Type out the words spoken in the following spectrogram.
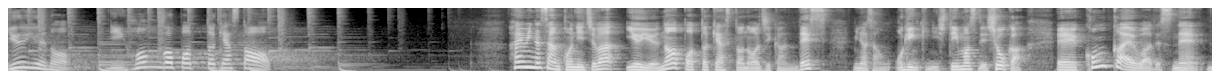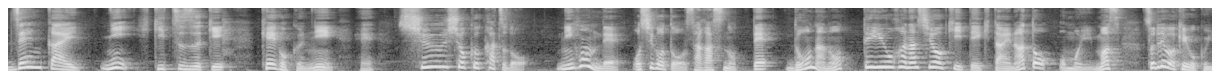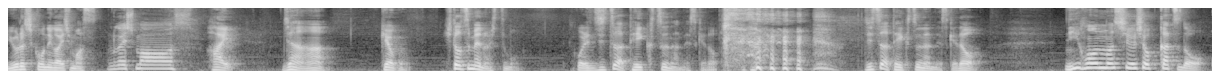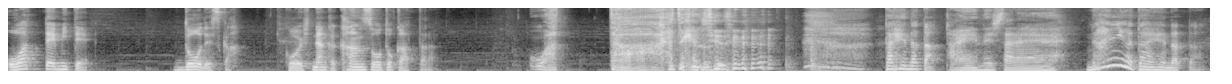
ゆうゆうの日本語ポッドキャスト。はい皆さんこんにちは。ゆうゆうのポッドキャストのお時間です。皆さんお元気にしていますでしょうか、えー今回はですね前回に引き続きけいごくんに、えー就職活動日本でお仕事を探すのってどうなのっていうお話を聞いていきたいなと思います。それではけいごくんよろしくお願いします。お願いします。はい。じゃあ、ケオ君、一つ目の質問。これ実はテイク2なんですけど、実はテイク2なんですけど、日本の就職活動終わってみて、どうですか？こういうなんか感想とかあったら。終わったー。って感じです。大変だった？大変でしたね。何が大変だった？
